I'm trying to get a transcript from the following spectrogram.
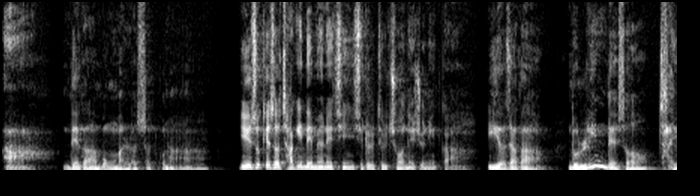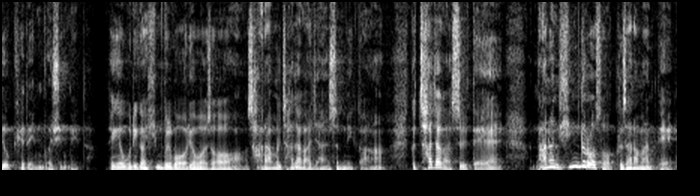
아, 내가 목말랐었구나. 예수께서 자기 내면의 진실을 들추어내 주니까 이 여자가 놀린 데서 자유케 된 것입니다. 되게 우리가 힘들고 어려워서 사람을 찾아가지 않습니까? 그 찾아갔을 때 나는 힘들어서 그 사람한테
